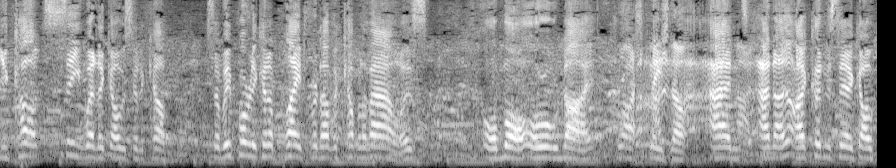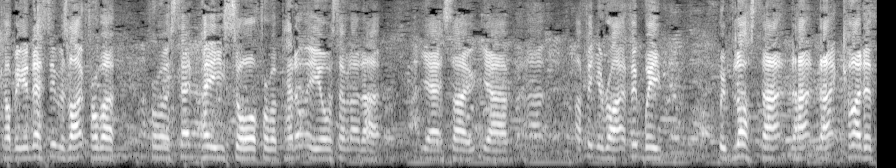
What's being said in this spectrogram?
you can't see where the goal's going to come. So we probably could have played for another couple of hours or more or all night. Christ, please not. And and I, I couldn't see a goal coming unless it was like from a from a set piece or from a penalty or something like that. Yeah, so yeah, uh, I think you're right. I think we we've lost that, that that kind of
